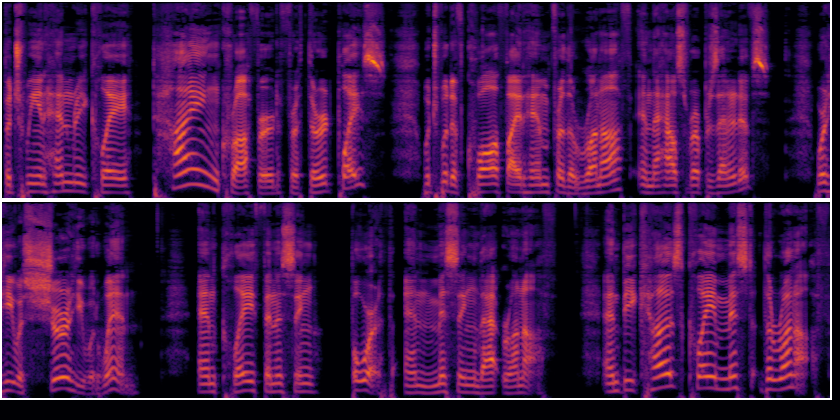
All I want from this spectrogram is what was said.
between Henry Clay tying Crawford for third place, which would have qualified him for the runoff in the House of Representatives, where he was sure he would win, and Clay finishing fourth and missing that runoff. And because Clay missed the runoff,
